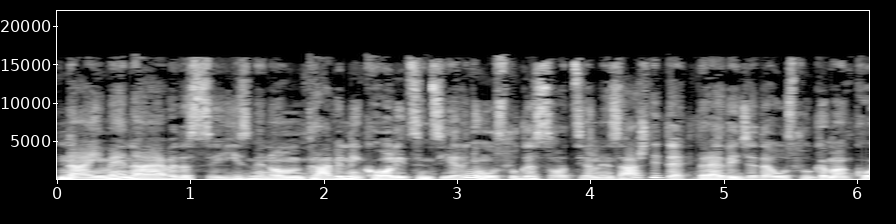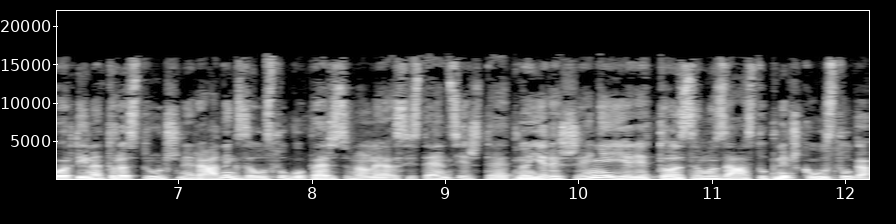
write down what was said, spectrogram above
Naime, najava da se izmenom pravilnika o licenciranju usluga socijalne zaštite predviđa da uslugama rečima koordinatora stručni radnik za uslugu personalne asistencije štetno je rešenje jer je to samo zastupnička usluga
